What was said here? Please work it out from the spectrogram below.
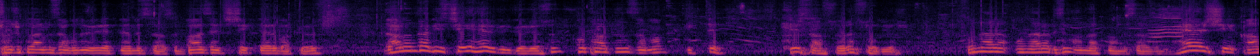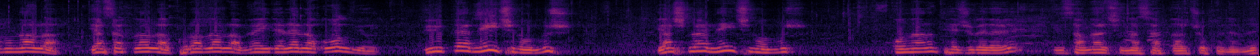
Çocuklarımıza bunu öğretmemiz lazım. Bazen çiçeklere bakıyoruz. Dalında bir çiçeği her gün görüyorsun. Kopardığın zaman bitti. Bir saat sonra soluyor. Bunlara, onlara bizim anlatmamız lazım. Her şey kanunlarla, yasaklarla, kurallarla, meydelerle olmuyor. Büyükler ne için olmuş? Yaşlılar ne için olmuş? Onların tecrübeleri insanlar için nasihatları çok önemli.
